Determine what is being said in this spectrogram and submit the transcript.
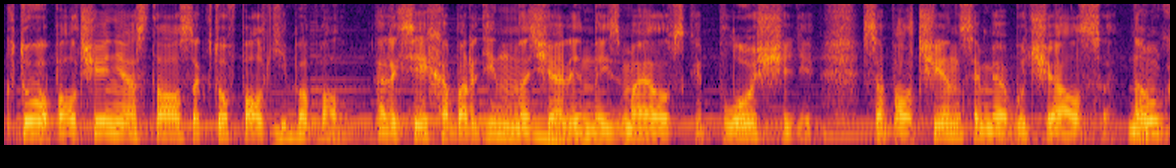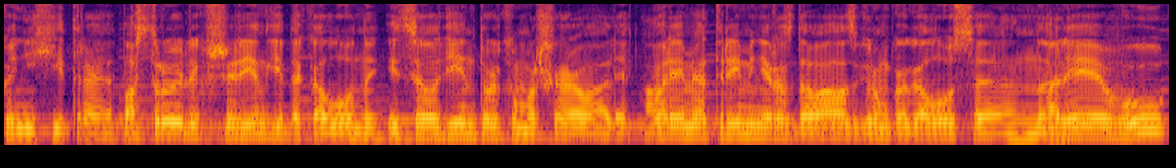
Кто в ополчении остался, кто в полки попал. Алексей Хабардин вначале на Измайловской площади с ополченцами обучался. Наука нехитрая. Построили в шеренге до колонны и целый день только маршировали. А время от времени раздавалось громкоголосое «Налеву!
